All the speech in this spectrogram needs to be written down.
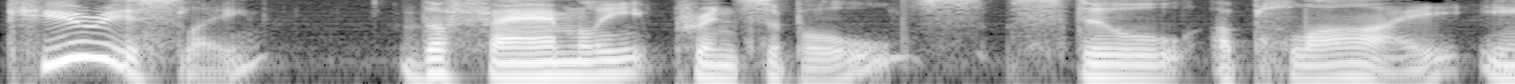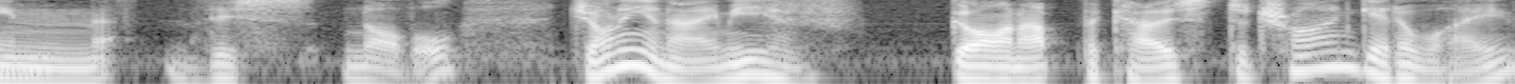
Curiously, the family principles still apply in this novel. Johnny and Amy have gone up the coast to try and get away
